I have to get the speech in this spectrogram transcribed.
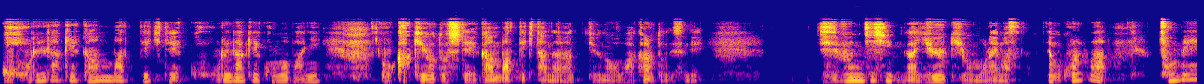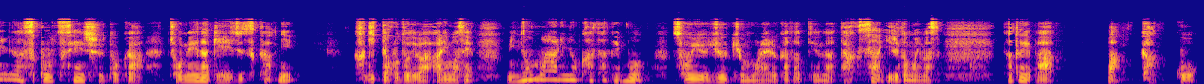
これだけ頑張ってきて、これだけこの場にこうかけようとして頑張ってきたんだなっていうのが分かるとですね、自分自身が勇気をもらいます。でもこれは著名なスポーツ選手とか著名な芸術家に限ったことではありません。身の回りの方でもそういう勇気をもらえる方っていうのはたくさんいると思います。例えば、まあ、学校、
